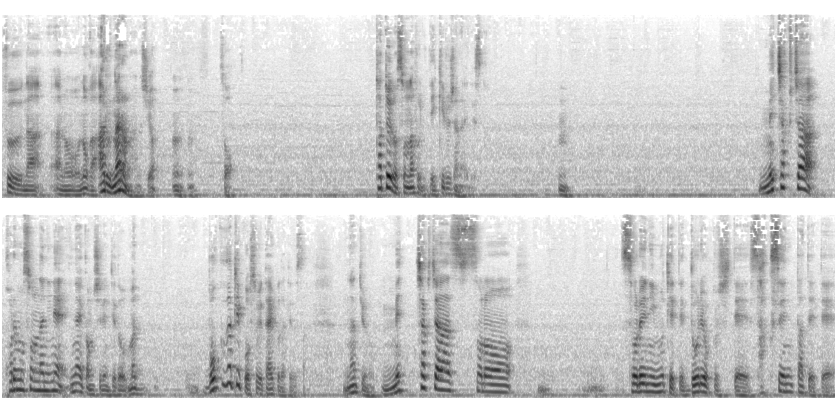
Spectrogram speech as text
風なあののがあるならの話よ。うんうん。そう。例えばそんな風にできるじゃないですか。うん。めちゃくちゃこれもそんなにねいないかもしれんけど、まあ、僕が結構そういうタイプだけどさなんていうの？めっちゃくちゃそのそれに向けて努力して作戦立てて、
